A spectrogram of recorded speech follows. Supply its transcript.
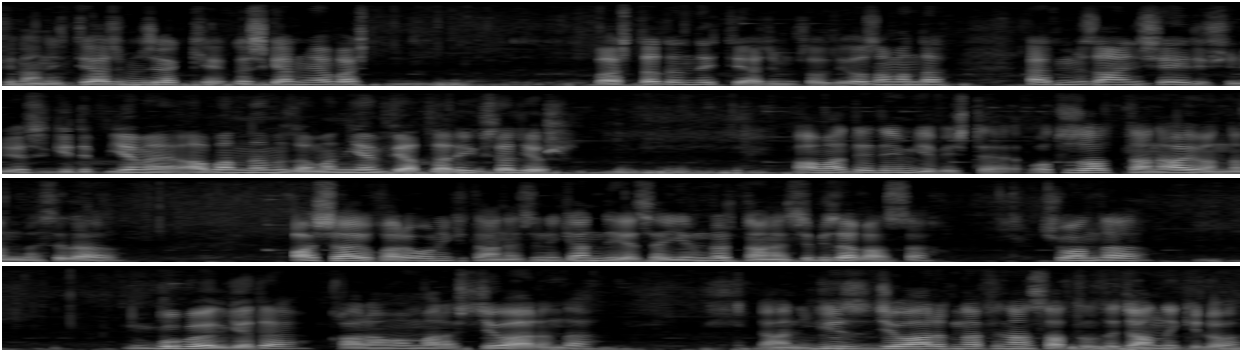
filan ihtiyacımız yok ki. Kış gelmeye baş, başladığında ihtiyacımız oluyor. O zaman da hepimiz aynı şeyi düşünüyoruz. Gidip yeme abandığımız zaman yem fiyatları yükseliyor. Ama dediğim gibi işte 36 tane hayvandan mesela aşağı yukarı 12 tanesini kendi yese 24 tanesi bize kalsa şu anda bu bölgede Kahramanmaraş civarında yani 100 civarında falan satıldı canlı kilo.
